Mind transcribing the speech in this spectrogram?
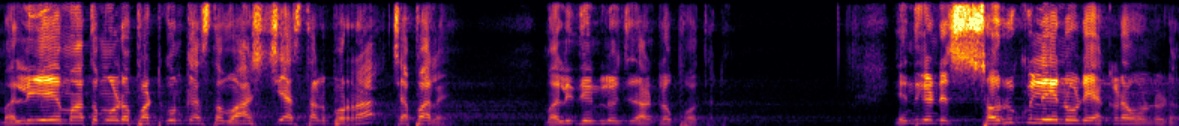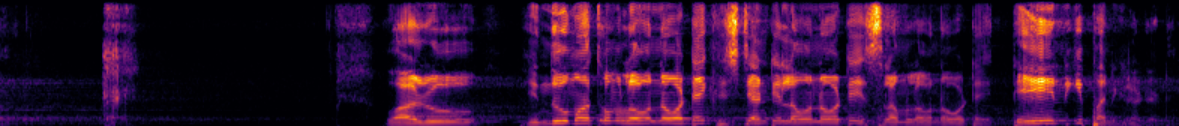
మళ్ళీ ఏ మతమోడో పట్టుకుని కాస్త వాష్ చేస్తాడు బుర్రా? చెప్పాలి. మళ్ళీ దీంట్లోంచి దాంట్లో పోతాడు. ఎందుకంటే సరుకు లేనోడు ఎక్కడ ఉండడు. వాడు హిందూ మతంలో ఉన్నవాటే క్రిస్టియానిటీలో ఉన్నవాటే ఇస్లాంలో ఉన్నవాటే దేనికి పనికిరాడాడు.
